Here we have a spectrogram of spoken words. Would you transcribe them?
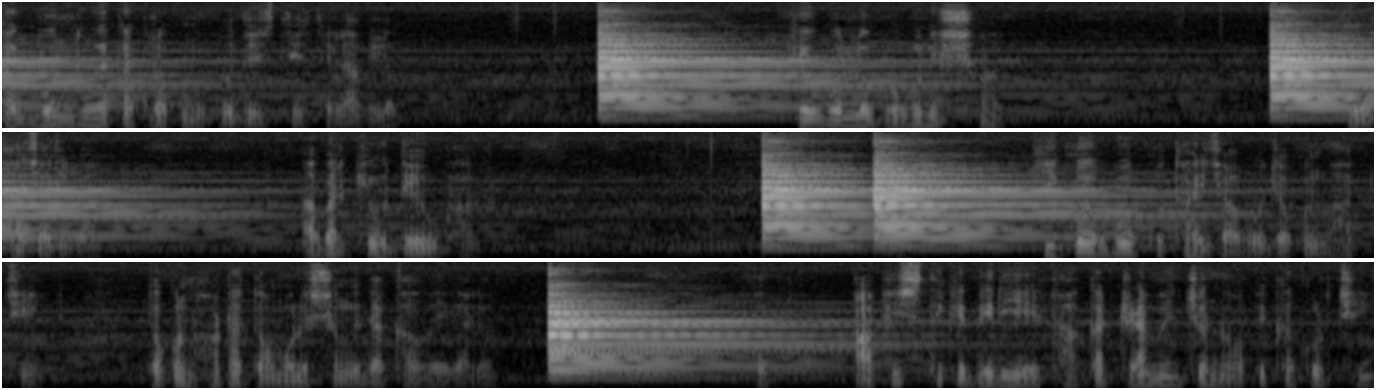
এক এক বন্ধু এক এক রকম উপদেশ দিতে লাগল। কেউ বলল, ভুবনেশ্বর। কেউ হাজারিবাগ আবার কেউ, দেওঘর। কি করব, কোথায় যাব? যখন ভাবছি, তখন হঠাৎ অমলের সঙ্গে দেখা হয়ে গেল। অফিস থেকে বেরিয়ে ফাঁকা ট্রামের জন্য অপেক্ষা করছি।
